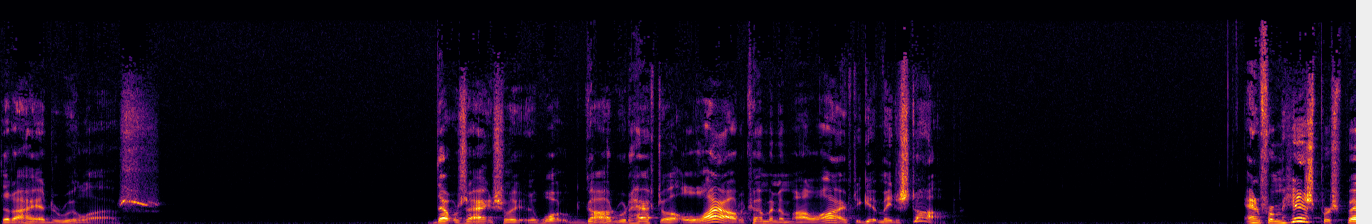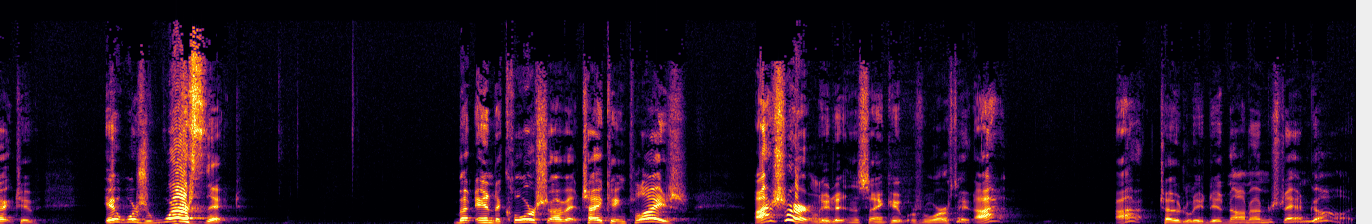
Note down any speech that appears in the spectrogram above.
that I had to realize. That was actually what God would have to allow to come into my life to get me to stop. And from his perspective, it was worth it. But in the course of it taking place, I certainly didn't think it was worth it. I, I totally did not understand God.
